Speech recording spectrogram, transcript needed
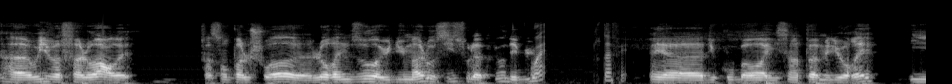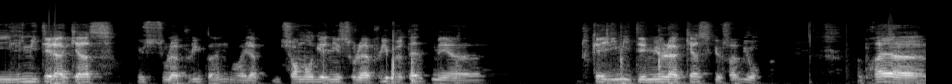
Euh, oui, il va falloir, ouais. De toute façon, pas le choix. Lorenzo a eu du mal aussi sous la pluie au début. Ouais. Tout à fait. Et euh, du coup, bon, il s'est un peu amélioré. Il limitait la casse, plus sous la pluie quand même. Bon, il a sûrement gagné sous la pluie peut-être, mais euh, en tout cas, il limitait mieux la casse que Fabio. Après, euh,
